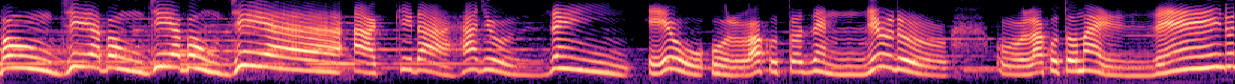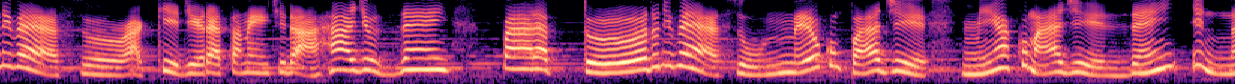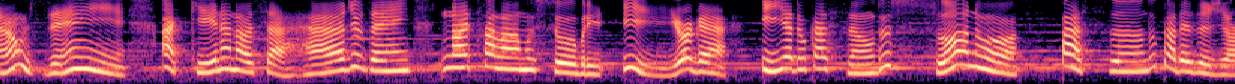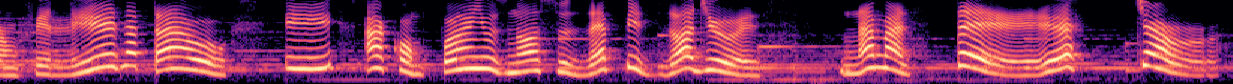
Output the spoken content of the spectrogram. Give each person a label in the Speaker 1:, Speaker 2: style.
Speaker 1: Bom dia, bom dia, bom dia! Aqui da Rádio Zen, eu, o locutor Zenildo, o locutor mais zen do universo, aqui diretamente da Rádio Zen para todo o universo, meu compadre, minha comadre, zen e não zen. Aqui na nossa Rádio Zen, nós falamos sobre yoga e educação do sono, passando para desejar um feliz Natal e acompanhe os nossos episódios. Namastê! 啾。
